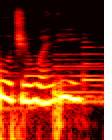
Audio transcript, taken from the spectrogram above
不止文艺。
